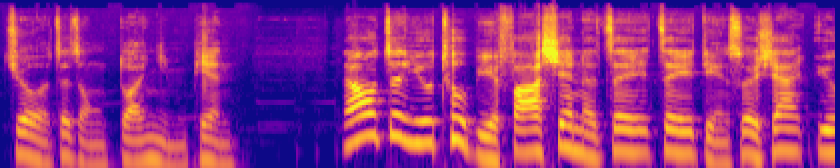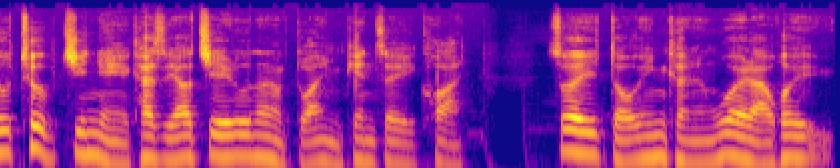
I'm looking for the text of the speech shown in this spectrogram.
就有这种短影片。然后这 YouTube 也发现了这这一点，所以现在 YouTube 今年也开始要介入那种短影片这一块，所以抖音可能未来会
